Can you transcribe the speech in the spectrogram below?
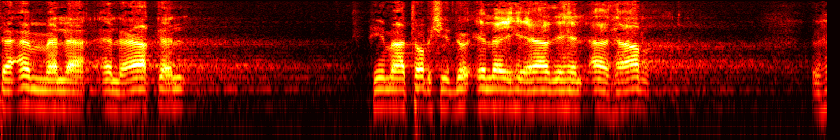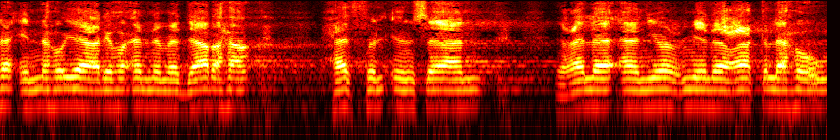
تأمل العاقل فيما ترشد إليه هذه الآثار فإنه يعرف أن مدارها حث الإنسان على أن يعمل عقله.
